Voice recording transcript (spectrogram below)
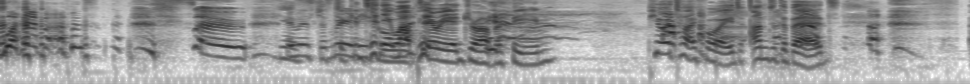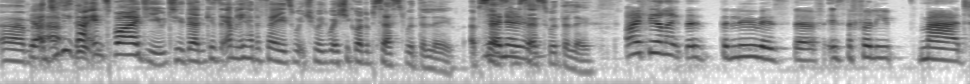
whatever. It was so Yes, it was just really to continue traumatic. our period drama theme. Pure typhoid under the bed. Um, Yeah, and do you think that inspired you to then? Because Emilie had a phase which was where she got obsessed with the loo, obsessed, no, no. obsessed with the loo. I feel like the the loo is the is the fully mad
